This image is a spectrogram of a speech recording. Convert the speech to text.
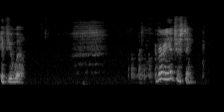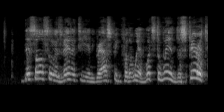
if you will. Very interesting. This also is vanity and grasping for the wind. What's the wind? The spirit.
